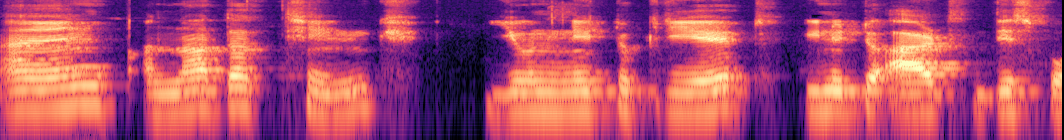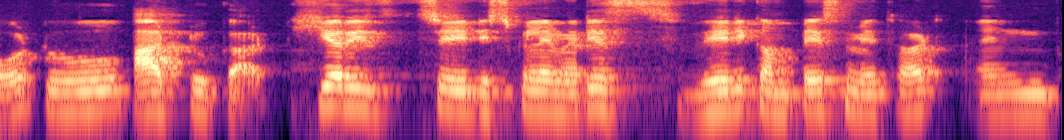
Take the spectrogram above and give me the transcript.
And another thing you need to create you need to add this code to add to cart here is a disclaimer. It is very complex method and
